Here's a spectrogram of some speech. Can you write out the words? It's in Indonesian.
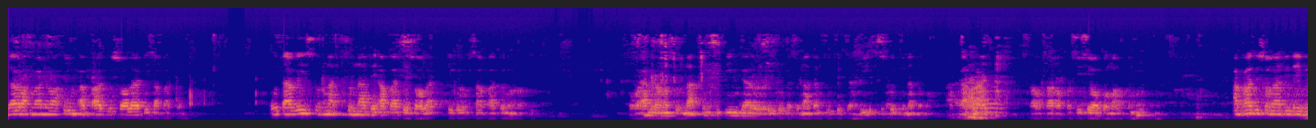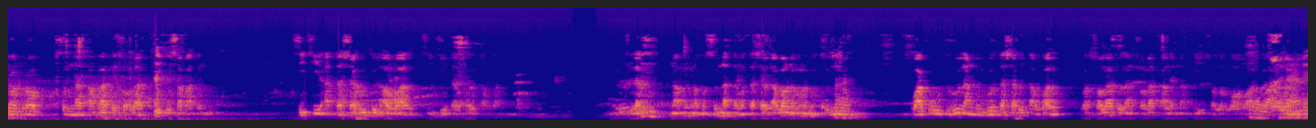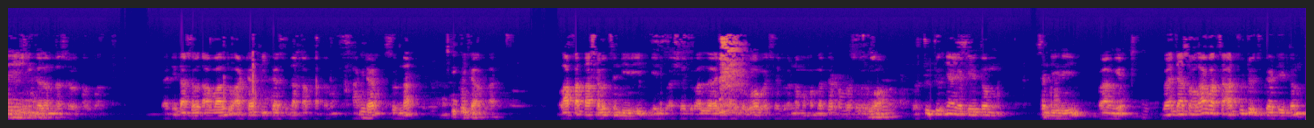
Bismillahirrahmanirrahim. Abadu sholat di sabatun. Utawi sunat sunat abadu sholat itu sabatun. Orang yang sunat yang ditinggal itu kesunatan sujud tadi disebut sunat apa? Kalau posisi apa maupun. Abadu sholat itu biro sunat abadu sholat itu sabatun. Siji atas syahudul awal, siji tasawuf awal jelas namun nama sunat nama tasawuf awal namun nama sunat Waku udhu lan nunggu tasawuf awal wa sholat lan sholat ala nabi sallallahu alaihi wasallam ini dalam tasawuf awal. Jadi tasawuf awal itu ada tiga sunat apa? Ada sunat tiga apa? Lapat tasawuf sendiri, yaitu asyhadu alla ilaha illallah wa asyhadu anna muhammadar rasulullah. Duduknya ya dihitung sendiri, paham ya? Baca sholawat saat duduk juga dihitung.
